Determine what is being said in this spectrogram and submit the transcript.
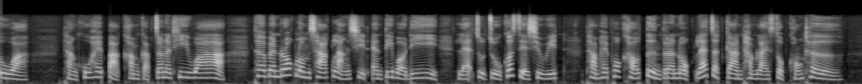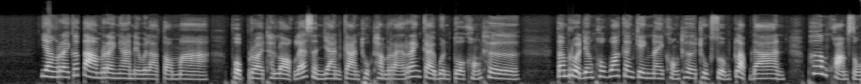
ตัว ทั้งคู่ให้ปากคำกับเจ้าหน้าที่ว่า เธอเป็นโรคลมชักหลังฉีดแอนติบอดีและจู่ๆก็เสียชีวิตทำให้พวกเขาตื่นตระหนกและจัดการทำลายศพของเธอ อย่างไรก็ตามรายงานในเวลาต่อมา พบรอยถลอกและสัญญาณการถูกทำร้ายร่างกายบนตัวของเธอตำรวจยังพบว่ากางเกงในของเธอถูกสวมกลับด้าน เพิ่มความสง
